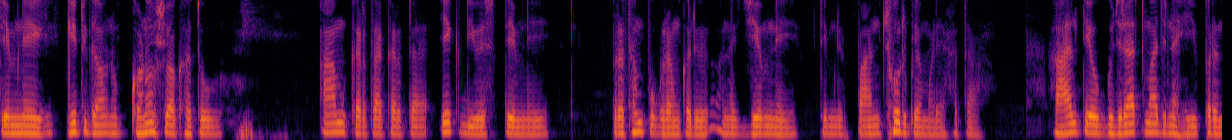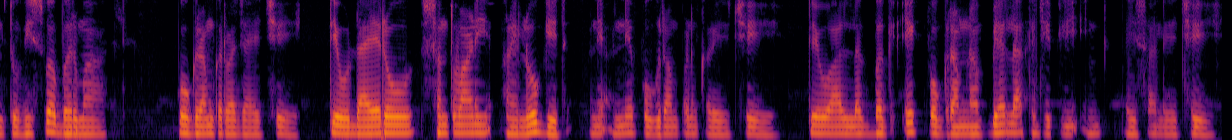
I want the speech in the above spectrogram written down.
તેમને ગીત ગાવાનો ઘણો શોખ હતો. આમ કરતાં કરતાં એક દિવસ તેમને પ્રથમ પ્રોગ્રામ કર્યો અને જેમને તેમને પાંચસો રૂપિયા મળ્યા હતા. હાલ તેઓ ગુજરાતમાં જ નહીં, પરંતુ વિશ્વભરમાં પ્રોગ્રામ કરવા જાય છે. તેઓ ડાયરો, સંતવાણી અને લોકગીત અને અન્ય પ્રોગ્રામ પણ કરે છે. તેઓ આ લગભગ એક પ્રોગ્રામના બે લાખ જેટલી પૈસા લે છે.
